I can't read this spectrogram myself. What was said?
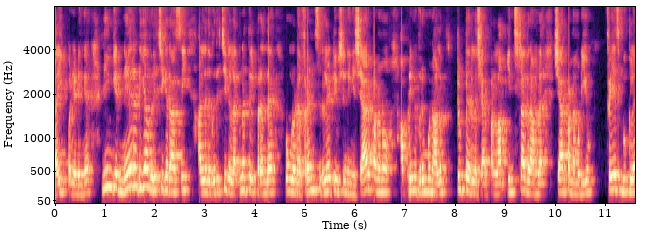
லைக் பண்ணிடுங்க. நீங்க நேரடியா விருச்சிக ராசி அல்லது விருச்சிக லக்னத்தில் பிறந்த உங்களோட ஃப்ரெண்ட்ஸ் ரிலேட்டிவ்ஸ் நீங்க ஷேர் பண்ணணும் அப்படின்னு விரும்பினாலும் ட்விட்டர்ல ஷேர் பண்ணலாம் இன்ஸ்டாகிராம்ல ஷேர் பண்ண முடியும். ஃபேஸ்புக்கில்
